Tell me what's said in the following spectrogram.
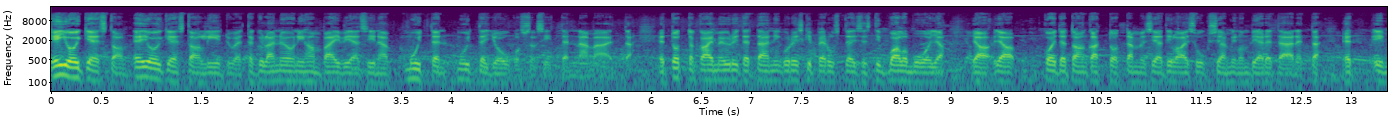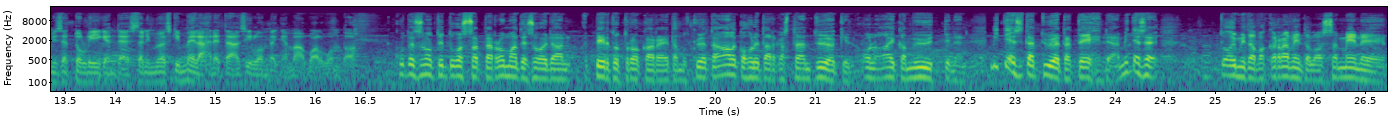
Ei oikeastaan, ei oikeastaan liity, että kyllä ne on ihan päiviä siinä muiden, muiden joukossa sitten nämä. Että, että totta kai me yritetään niin kuin riskiperusteisesti valvoa ja, ja, ja koitetaan katsoa tämmöisiä tilaisuuksia, milloin tiedetään, että, että ihmiset on liikenteessä, niin myöskin me lähdetään silloin tekemään valvontaa. Kuten sanottiin tuossa, että romantisoidaan pirtutrokareita, mutta kyllä tämä alkoholitarkastajan työkin on aika myyttinen. Miten sitä työtä tehdään? Miten se toiminta vaikka ravintolassa menee?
